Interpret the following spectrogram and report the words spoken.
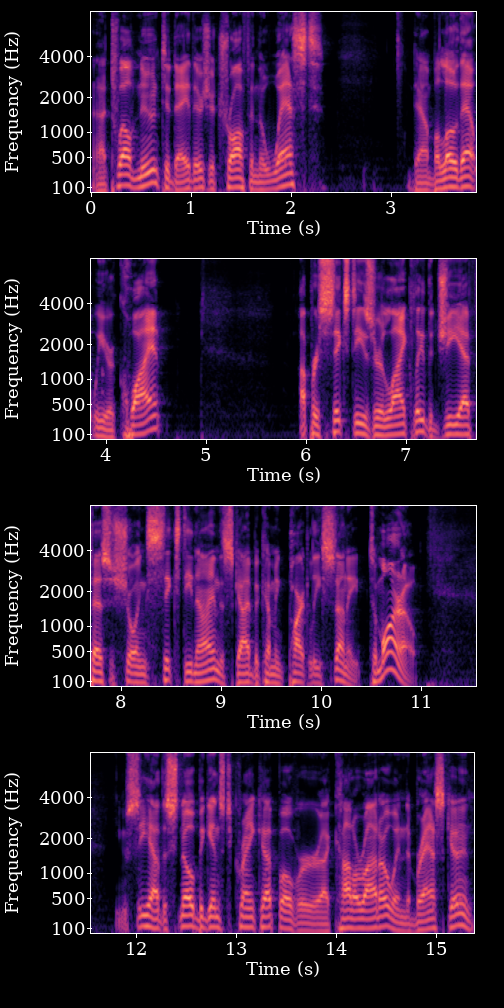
uh, 12 noon today. There's your trough in the west. Down below that, we are quiet. Upper 60s are likely. The GFS is showing 69, the sky becoming partly sunny. Tomorrow, you see how the snow begins to crank up over uh, Colorado and Nebraska,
